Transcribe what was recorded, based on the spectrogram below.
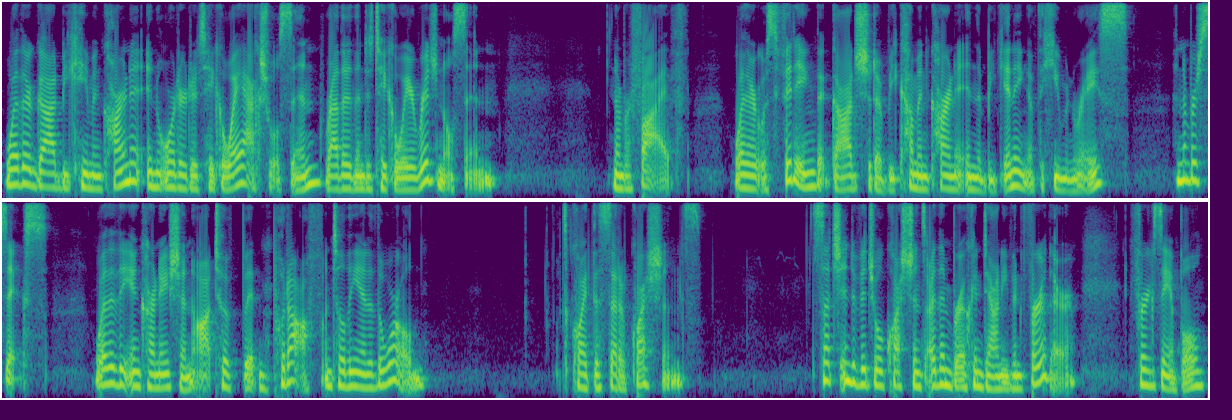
whether God became incarnate in order to take away actual sin rather than to take away original sin. Number five, whether it was fitting that God should have become incarnate in the beginning of the human race. And number six, whether the incarnation ought to have been put off until the end of the world. It's quite the set of questions. Such individual questions are then broken down even further. For example,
